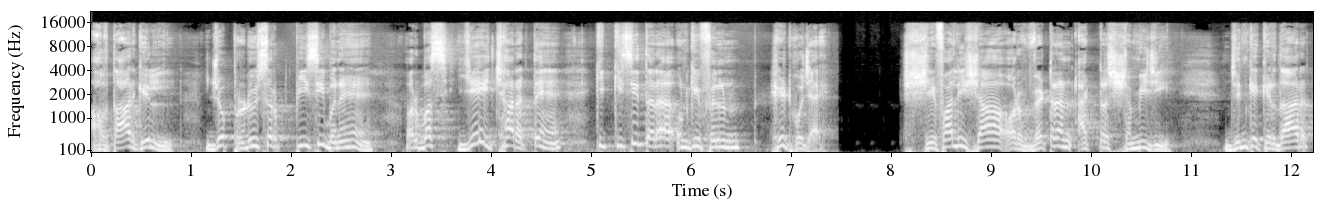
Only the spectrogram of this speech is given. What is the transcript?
अवतार गिल, जो प्रोड्यूसर पीसी बने हैं और बस ये इच्छा रखते हैं कि किसी तरह उनकी फ़िल्म हिट हो जाए। शेफाली शाह और वेटरन एक्टर शमी जी, जिनके किरदार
